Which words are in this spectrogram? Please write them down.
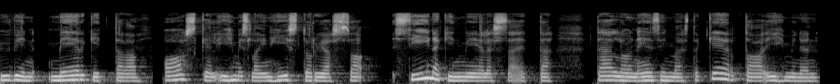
hyvin merkittävä askel ihmislajin historiassa siinäkin mielessä, että tällöin ensimmäistä kertaa ihminen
